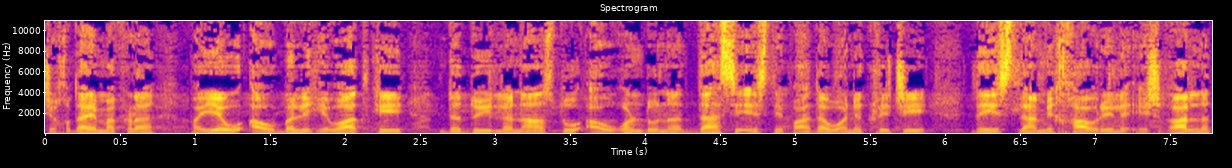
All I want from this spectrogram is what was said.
چې خدای مکړه په یو او بل هیواد کې د دوی لناستو او غونډو نه داسې استفاده ونه کړي چې د اسلامی خاورې له اشغال نه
